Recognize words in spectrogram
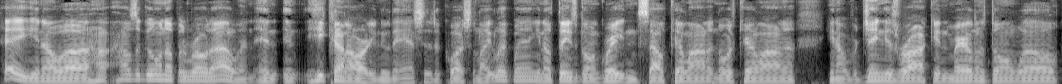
"Hey, you know, uh, how, how's it going up in Rhode Island?" And and he kind of already knew the answer to the question. Like, look, man, you know, things going great in South Carolina, North Carolina. You know, Virginia's rocking, Maryland's doing well.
